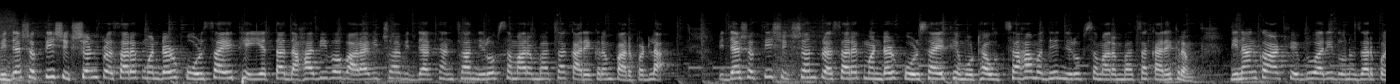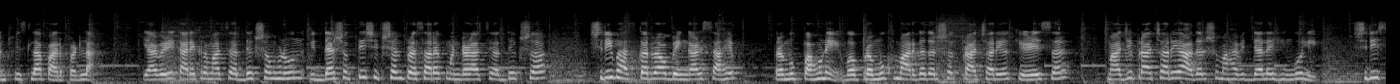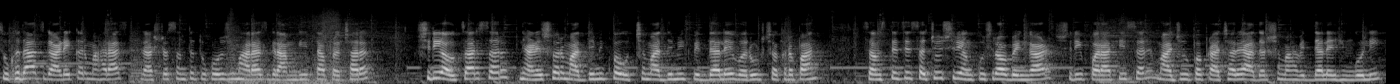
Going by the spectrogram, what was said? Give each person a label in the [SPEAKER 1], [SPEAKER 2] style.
[SPEAKER 1] विद्याशक्ती शिक्षण प्रसारक मंडळ कोळसा येथे इयत्ता दहावी व बारावीच्या विद्यार्थ्यांचा निरोप समारंभाचा कार्यक्रम पार पडला. विद्याशक्ती शिक्षण प्रसारक मंडळ कोळसा येथे मोठ्या उत्साहामध्ये निरोप समारंभाचा कार्यक्रम दिनांक आठ फेब्रुवारी दोन हजार पंचवीसला पार पडला. यावेळी कार्यक्रमाचे अध्यक्ष म्हणून विद्याशक्ती शिक्षण प्रसारक मंडळाचे अध्यक्ष श्री भास्करराव बेंगाळ साहेब प्रमुख पाहुणे व प्रमुख मार्गदर्शक प्राचार्य केळेसर माजी प्राचार्य आदर्श महाविद्यालय हिंगोली श्री सुखदास गाडेकर महाराज राष्ट्रसंत तुकडोजी महाराज ग्रामगीता प्रचारक श्री अवचार सर ज्ञानेश्वर माध्यमिक व उच्च माध्यमिक विद्यालय वरुड चक्रपान संस्थेचे सचिव श्री अंकुशराव बेंगाळ श्री पराती सर माजी उपप्राचार्य आदर्श महाविद्यालय हिंगोली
